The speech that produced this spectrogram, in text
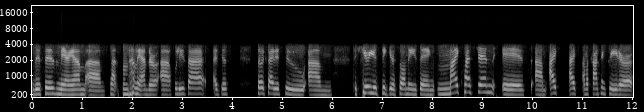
this is Miriam um, from San Leandro. Uh, Julissa, I just so excited to um, to hear you speak. You're so amazing. My question is, um, I, I I'm a content creator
